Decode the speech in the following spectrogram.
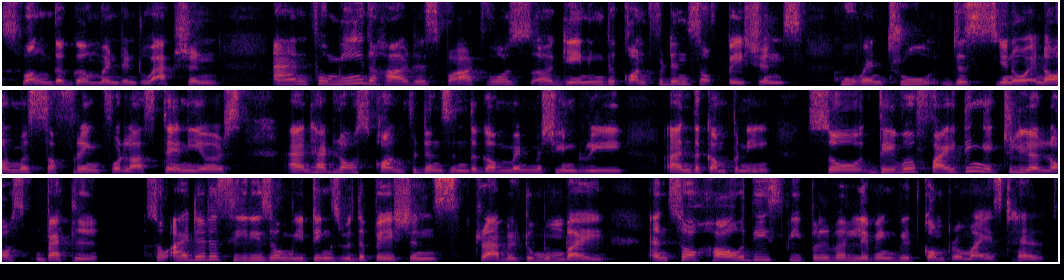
swung the government into action. And for me, the hardest part was uh, gaining the confidence of patients who went through this, you know, enormous suffering for last 10 years and had lost confidence in the government machinery and the company. So they were fighting actually a lost battle. So I did a series of meetings with the patients, traveled to Mumbai, and saw how these people were living with compromised health.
